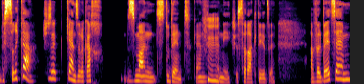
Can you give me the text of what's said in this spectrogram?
וסריקה, שזה כן זה לקח זמן סטודנט, כן, אני שסרקתי את זה. אבל בעצם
